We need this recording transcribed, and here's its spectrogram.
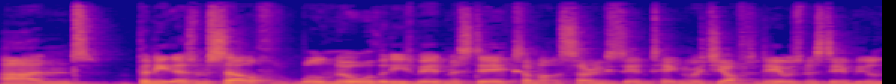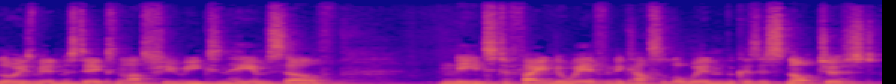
And Benitez himself will know that he's made mistakes. I'm not necessarily saying taking Ritchie off today was a mistake, but he'll know he's made mistakes in the last few weeks, and he himself needs to find a way for Newcastle to win because it's not just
